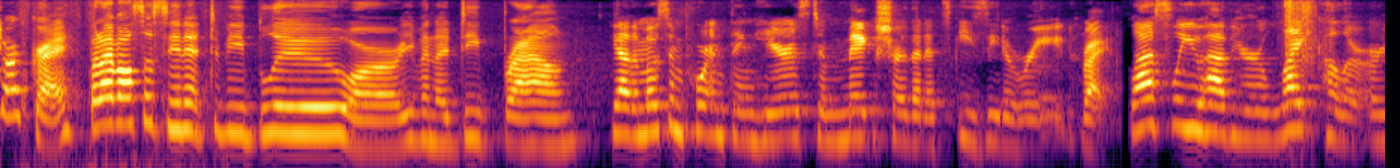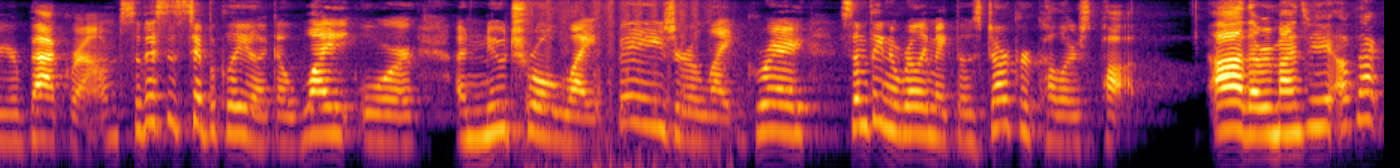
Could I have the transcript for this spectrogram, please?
dark gray, but I've also seen it to be blue or even a deep brown. Yeah, the most important thing here is to make sure that it's easy to read. Right. Lastly, you have your light color or your background. So this is typically like a white or a neutral light beige or a light gray, something to really make those darker colors pop. Ah, that reminds me of that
